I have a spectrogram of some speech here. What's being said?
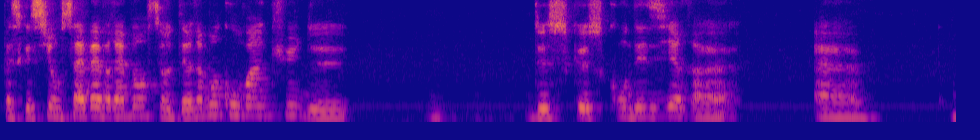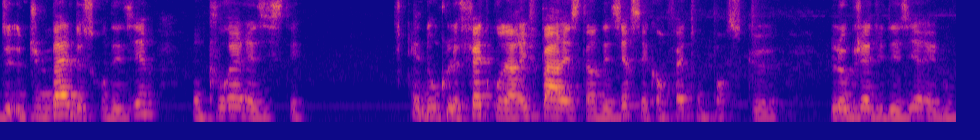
Parce que si on savait vraiment, si on était vraiment convaincu de, ce qu'on désire, euh, euh, du mal de ce qu'on désire, on pourrait résister. Et donc, le fait qu'on n'arrive pas à rester un désir, c'est qu'en fait, on pense que l'objet du désir est bon.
